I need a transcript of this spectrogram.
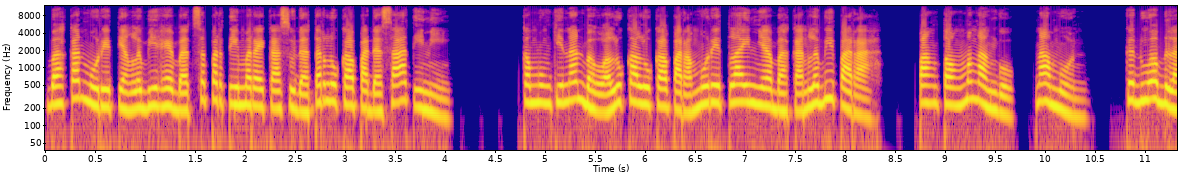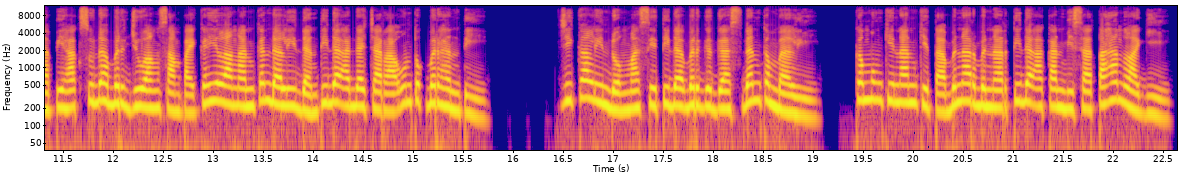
Bahkan murid yang lebih hebat seperti mereka sudah terluka pada saat ini. Kemungkinan bahwa luka-luka para murid lainnya bahkan lebih parah. Pang Tong mengangguk. Namun, kedua belah pihak sudah berjuang sampai kehilangan kendali dan tidak ada cara untuk berhenti. Jika Lindong masih tidak bergegas dan kembali, kemungkinan kita benar-benar tidak akan bisa tahan lagi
